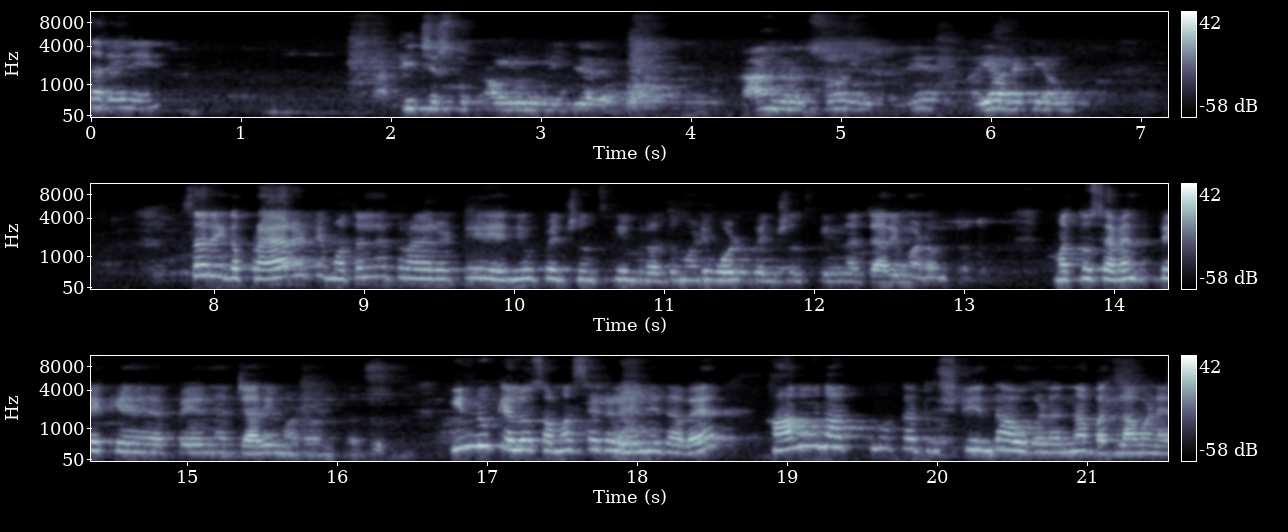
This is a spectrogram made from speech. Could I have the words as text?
ಸರ್ ಹೇಳಿ? ಟೀಚರ್ಸ್ ಪ್ರಾಬ್ಲಮ್ ಇದ್ದಾರೆ. ಕಾಂಗ್ರೆಸ್ ಇದರಲ್ಲಿ ಪ್ರಯಾರಿಟಿ ಯಾವುದು? ಸರ್, ಈಗ ಪ್ರಯಾರಿಟಿ ಮೊದಲನೇ ಪ್ರಯಾರಿಟಿ ನ್ಯೂ ಪೆನ್ಷನ್ ಸ್ಕೀಮ್ ರದ್ದು ಮಾಡಿ ಓಲ್ಡ್ ಪೆನ್ಷನ್ ಸ್ಕೀಮ್ನ ಜಾರಿ ಮಾಡುವಂಥದ್ದು. ಮತ್ತು ಸೆವೆಂತ್ ಪೇ ಕೆ ಪೇನ ಜಾರಿ ಮಾಡುವಂಥದ್ದು. ಇನ್ನು ಕೆಲವು ಸಮಸ್ಯೆಗಳು ಏನಿದಾವೆ? ಕಾನೂನಾತ್ಮಕ ದೃಷ್ಟಿಯಿಂದ ಅವುಗಳನ್ನು ಬದಲಾವಣೆ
